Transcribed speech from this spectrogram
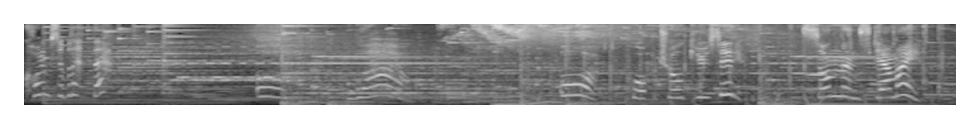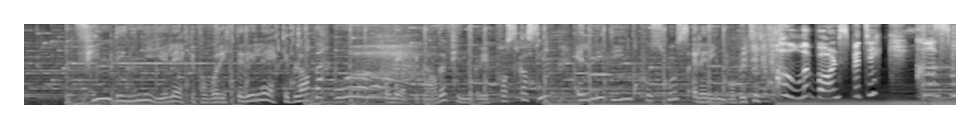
Kom, se på dette. Åh, wow. Åh, Paw Patrol-cruiser. Sånn ønsker jeg meg. Finn dine nye lekefavoritter i Lekebladet. Og Lekebladet finner du i postkassen eller i din Kosmos eller Ringo-butikk. Alle barns butikk. Kosmos.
